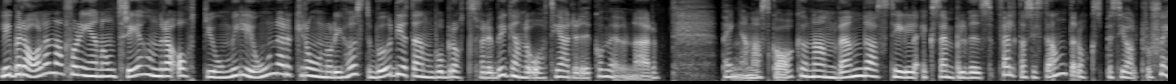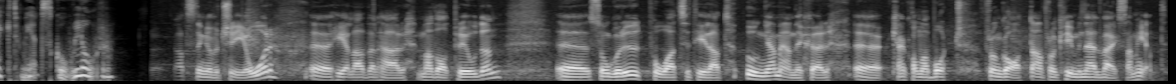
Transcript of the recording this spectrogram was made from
Liberalerna får igenom 380 miljoner kronor i höstbudgeten på brottsförebyggande åtgärder i kommuner. Pengarna ska kunna användas till exempelvis fältassistenter och specialprojekt med skolor. Satsning över tre år, eh, hela den här mandatperioden, eh, som går ut på att se till att unga människor eh, kan komma bort från gatan, från kriminell verksamhet.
